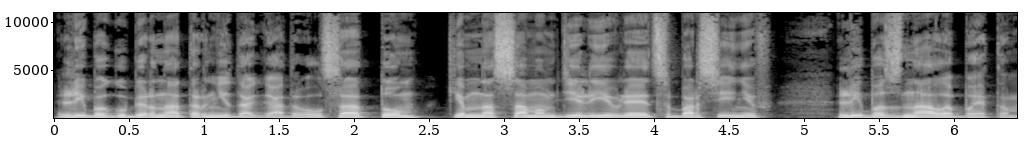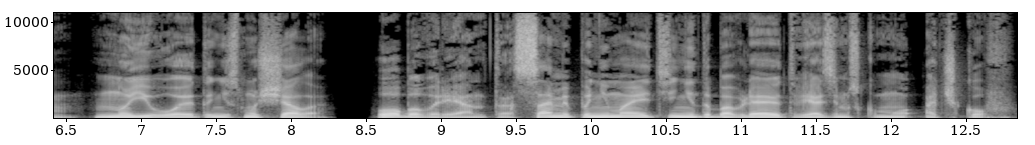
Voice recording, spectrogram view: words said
Либо губернатор не догадывался о том, кем на самом деле является Барсенев, либо знал об этом, но его это не смущало. Оба варианта, сами понимаете, не добавляют Вяземскому очков.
